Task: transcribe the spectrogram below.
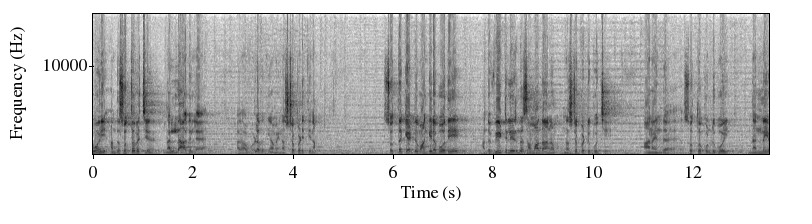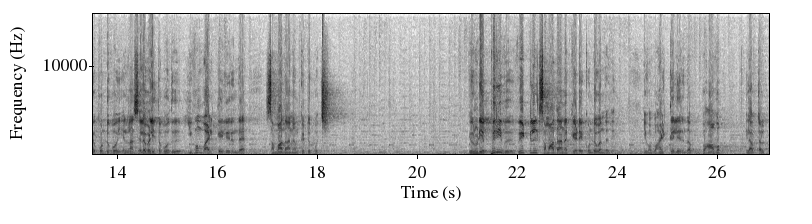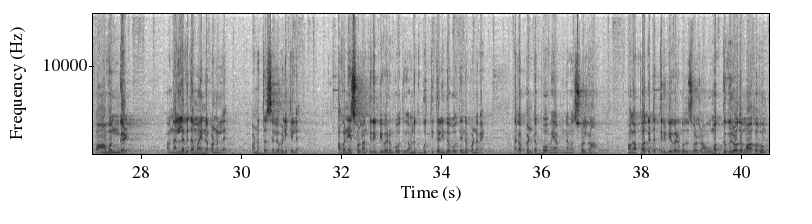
போய் அந்த சொத்தை வச்சு நல்லா ஆகல அது அவ்வளவுத்தையும் அவன் நஷ்டப்படுத்தினான். சொத்தை கேட்டு வாங்கின போதே அந்த வீட்டில் இருந்த சமாதானம் நஷ்டப்பட்டு போச்சு. ஆனால் இந்த சொத்தை கொண்டு போய் நன்மையை கொண்டு போய் எல்லாம் செலவழித்த போது இவன் வாழ்க்கையில் இருந்த சமாதானம் கெட்டு போச்சு. இவனுடைய பிரிவு வீட்டில் சமாதான கேடை கொண்டு வந்தது. இவன் வாழ்க்கையில் இருந்த பாவம் இல்லாவிட்டால் பாவங்கள். அவன் நல்ல விதமா என்ன பண்ணல? பணத்தை செலவழிக்கல. அவனே சொல்றான் திரும்பி வரும்போது அவனுக்கு புத்தி தெளிந்த போது என்ன பண்ணுவேன்? தகப்பன்ட்ட போவேன் அப்படின்னு அவன் சொல்றான். அவங்க அப்பா கிட்ட திரும்பி வரும்போது சொல்றான் உமக்கு விரோதமாகவும்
